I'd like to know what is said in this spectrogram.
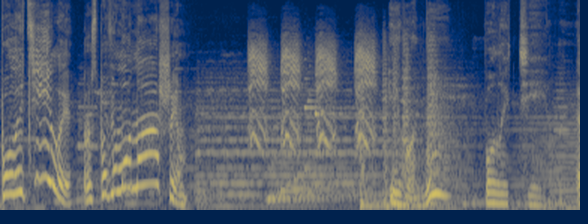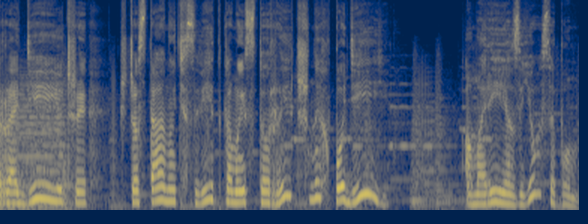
Полетіли, розповімо нашим. І вони полетіли, радіючи, що стануть свідками історичних подій. А Марія з Йосипом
